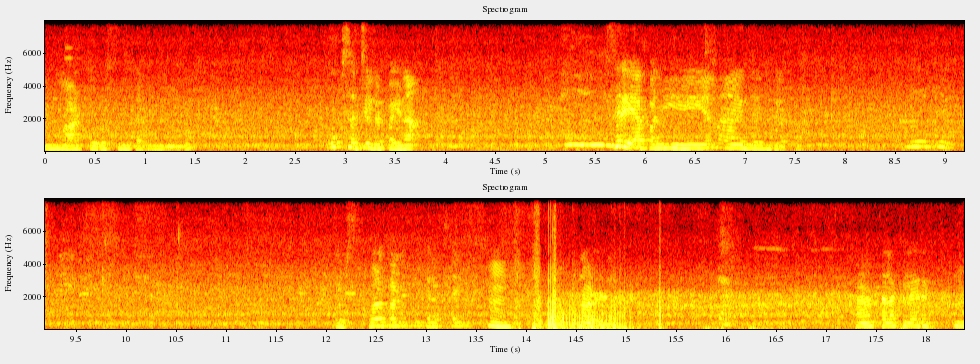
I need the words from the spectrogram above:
ಇನ್ನು ಮಾಡಿ ತೋರಿಸ್ತೀನಿ ತಡಿ ನಿಮಗೆ. ಉಕ್ಸ್ ಹಚ್ಚಿಲ್ರಿ ಪೈನ. ಸರಿ ಅಪ್ಪ ನೀ ಏನು ಇದ್ರಿ ಅಪ್ಪ? ಆಗಿ? ಹ್ಞೂ ನೋಡ್ರಿ. ಕಾಣತ್ತಲ್ಲ ಹ್ಞೂ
